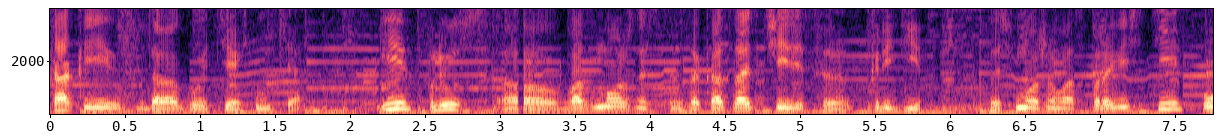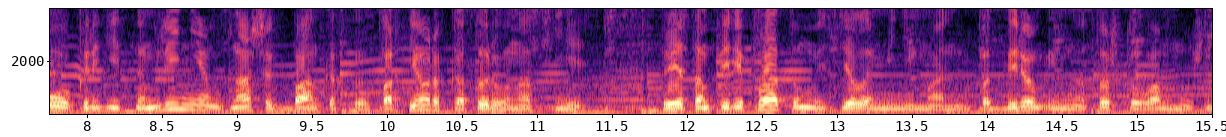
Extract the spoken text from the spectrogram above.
как и в дорогой технике. И плюс э, возможность заказать через э, кредит. То есть можем вас провести по кредитным линиям в наших банках, партнерах, которые у нас есть. При этом переплату мы сделаем минимальную, подберем именно то, что вам нужно.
